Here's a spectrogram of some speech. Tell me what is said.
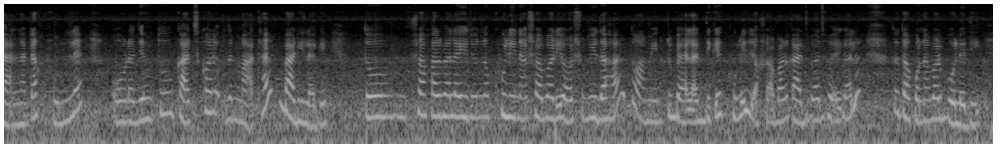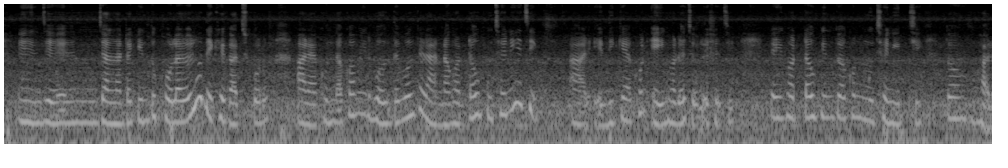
জানলাটা খুললে ওরা যেহেতু কাজ করে, ওদের মাথায় বাড়ি লাগে। তো সকালবেলা এই জন্য খুলি না, সবারই অসুবিধা হয়। তো আমি একটু বেলার দিকে খুলি সবার কাজ বাজ হয়ে গেলে, তো তখন আবার বলে দিই যে, জানলাটা কিন্তু খোলা রইল, দেখে কাজ করো। আর এখন দেখো আমি বলতে বলতে রান্নাঘরটাও মুছে নিয়েছি, আর এদিকে এখন এই ঘরে চলে এসেছি। এই ঘরটাও কিন্তু এখন মুছে নিচ্ছি। তো ঘর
